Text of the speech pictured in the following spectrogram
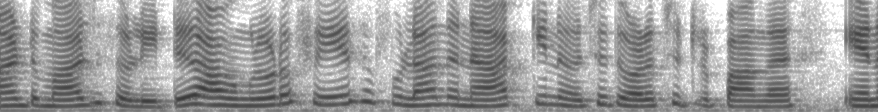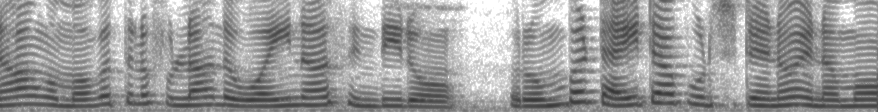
ஆண்டு மார்ச் சொல்லிட்டு அவங்களோட ஃபேஸை ஃபுல்லாக அந்த நாப்கினை வச்சு தொடச்சிட்ருப்பாங்க ஏன்னா அவங்க முகத்தில் ஃபுல்லாக அந்த ஒயினாக சிந்திரும். ரொம்ப டைட்டாக பிடிச்சிட்டேனோ என்னமோ.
